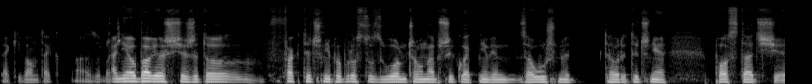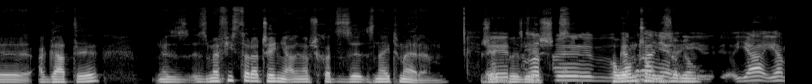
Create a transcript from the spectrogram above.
taki wątek. A nie obawiasz się, że to faktycznie po prostu złączą na przykład, nie wiem, załóżmy teoretycznie postać e, Agaty z, z Mephisto raczej nie, ale na przykład z, z Nightmarem. Że jakby, to wiesz, znaczy, połączą i zrobią ja, ja,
